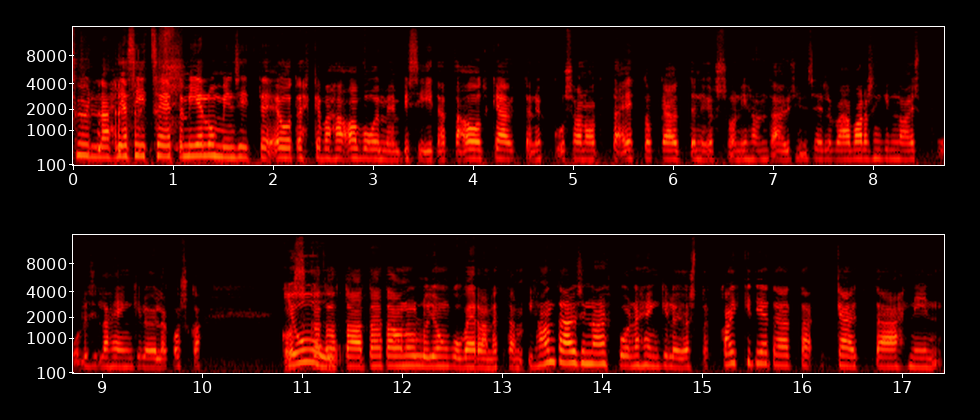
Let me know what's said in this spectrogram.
Kyllä, ja sitten se, että mieluummin sitten oot ehkä vähän avoimempi siitä, että oot käyttänyt, kun sanot, että et ole käyttänyt, jos se on ihan täysin selvää, varsinkin naispuolisilla henkilöillä, koska Koska Juu. tota, tätä on ollut jonkun verran, että ihan täysin naispuolinen henkilö, josta kaikki tietää, että käyttää, niin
